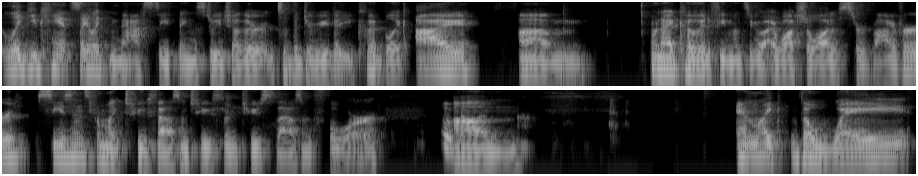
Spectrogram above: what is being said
like you can't say like nasty things to each other to the degree that you could but like I um when I had COVID a few months ago, I watched a lot of Survivor seasons from like 2002 through 2004. Oh, Um, and like the way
